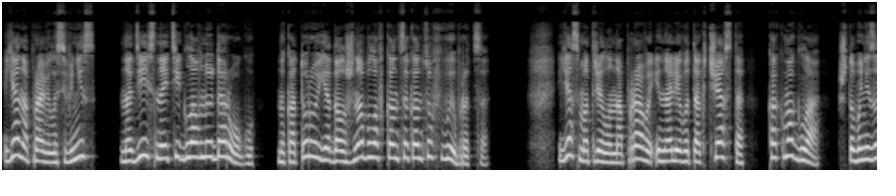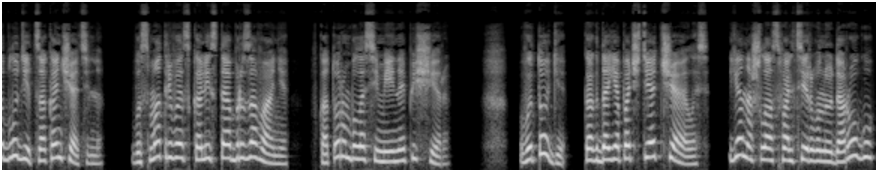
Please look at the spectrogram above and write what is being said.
Я направилась вниз, надеясь найти главную дорогу, на которую я должна была в конце концов выбраться. Я смотрела направо и налево так часто, как могла, чтобы не заблудиться окончательно высматривая скалистое образование, в котором была семейная пещера. В итоге, когда я почти отчаялась, я нашла асфальтированную дорогу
